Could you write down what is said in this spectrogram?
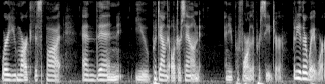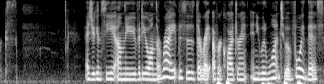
where you mark the spot and then you put down the ultrasound and you perform the procedure. But either way works. As you can see on the video on the right, this is the right upper quadrant, and you would want to avoid this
